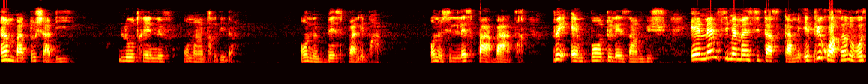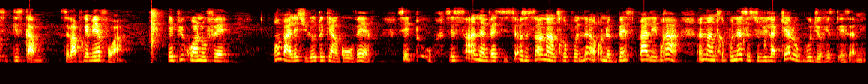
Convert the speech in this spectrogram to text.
Un bateau chabille, l'autre est neuf, on entre dedans. On ne baisse pas les bras. On ne se laisse pas abattre peu importe les embûches. Et même si même un site a scamé, et puis quoi, c'est un nouveau site qui scamme. C'est la première fois. Et puis quoi nous fait? On va aller sur l'autre qui est encore ouvert. C'est tout. C'est ça un investisseur, c'est ça un entrepreneur. On ne baisse pas les bras. Un entrepreneur, c'est celui-là qui a le goût du risque, les amis.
